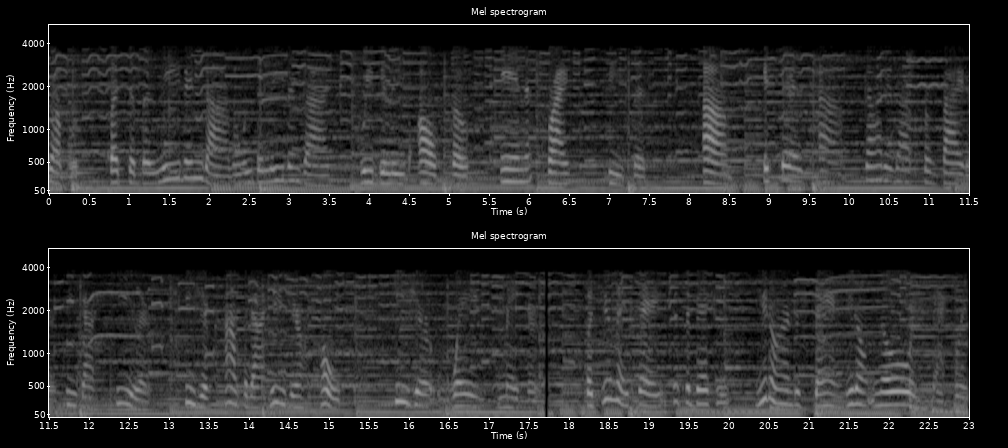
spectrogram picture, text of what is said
troubled, but to believe in God. When we believe in God, we believe also in Christ Jesus. Um, it says, uh, God is our provider. He's our healer. He's your confidant. He's your hope. He's your way maker. But you may say, Sister Becky, you don't understand. You don't know exactly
